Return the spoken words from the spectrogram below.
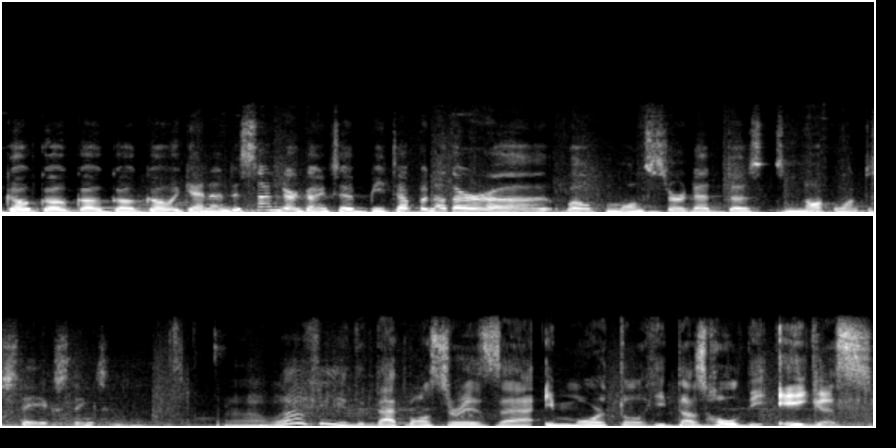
go, go, go, go, go again, and this time they're going to beat up another, uh, well, monster that does not want to stay extinct. Uh, well, he, that monster is uh, immortal. He does hold the Aegis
